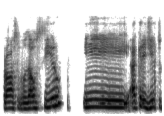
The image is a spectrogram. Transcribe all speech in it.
próximos ao Ciro, e acredito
